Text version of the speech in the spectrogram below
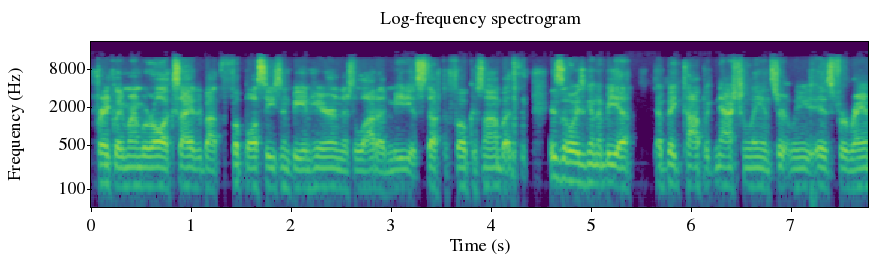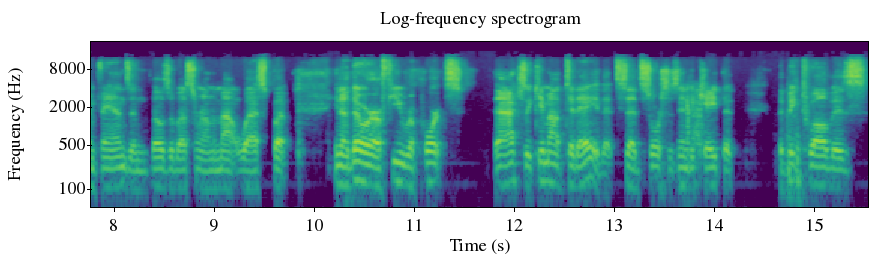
frankly, remember we're all excited about the football season being here, and there's a lot of immediate stuff to focus on. But it's always going to be a, a big topic nationally, and certainly is for Ram fans and those of us around the Mount West. But you know, there were a few reports that actually came out today that said sources indicate that the Big 12 is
